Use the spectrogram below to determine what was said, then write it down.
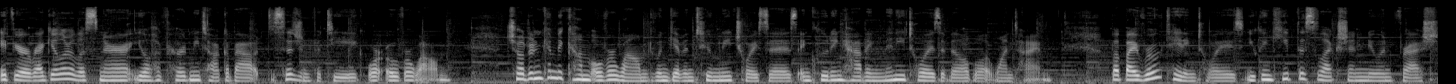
If you're a regular listener, you'll have heard me talk about decision fatigue or overwhelm. Children can become overwhelmed when given too many choices, including having many toys available at one time. But by rotating toys, you can keep the selection new and fresh.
